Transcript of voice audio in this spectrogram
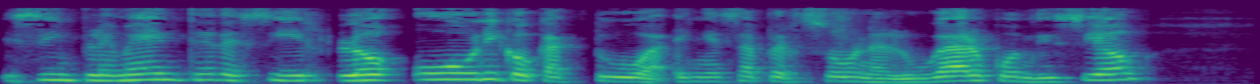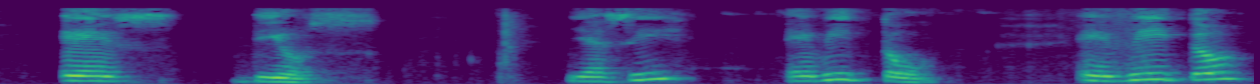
y simplemente decir lo único que actúa en esa persona, lugar o condición es Dios. Y así evito, evito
